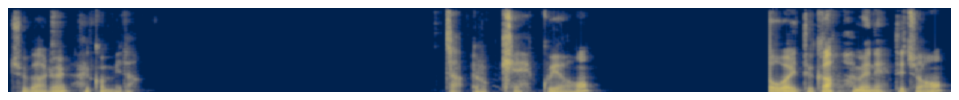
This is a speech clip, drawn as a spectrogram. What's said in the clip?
출발을 할 겁니다. 자, 이렇게 했고요. World가 화면에 뜨죠?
